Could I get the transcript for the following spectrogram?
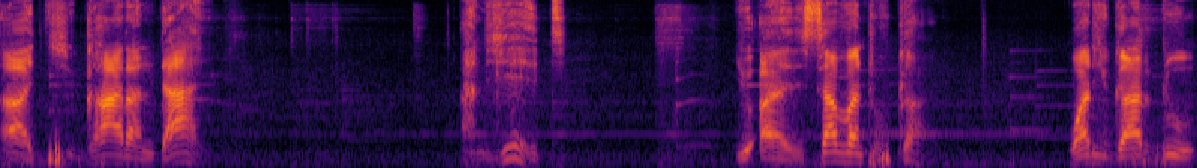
uh, God and die, and yet you are the servant of God. What you gotta do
